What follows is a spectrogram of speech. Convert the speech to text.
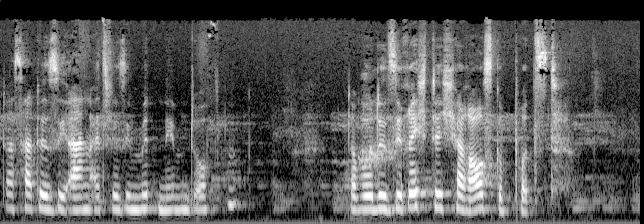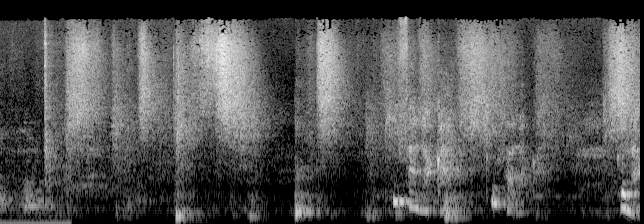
Das hatte sie an, als wir sie mitnehmen durften. Da wurde sie richtig herausgeputzt. Kiefer locker, Kiefer locker. Genau.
